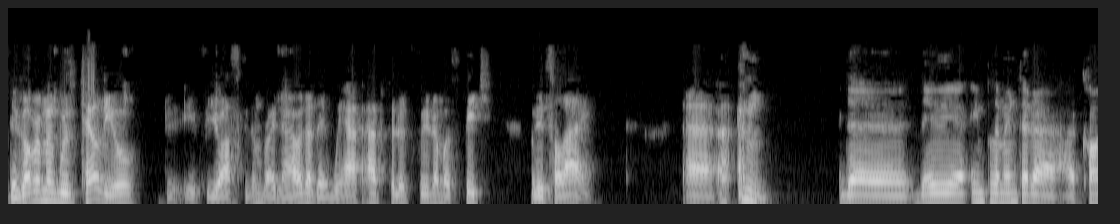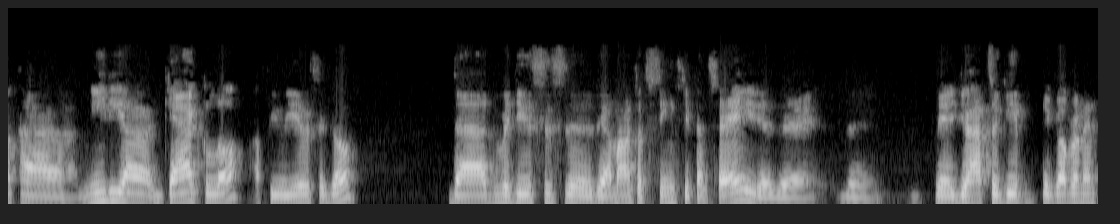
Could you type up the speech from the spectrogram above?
the government will tell you if you ask them right now that we have absolute freedom of speech, but it's a lie. Uh, the they implemented a, a, a, media gag law a few years ago that reduces the, the amount of things you can say. The, the, the, you have to give the government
